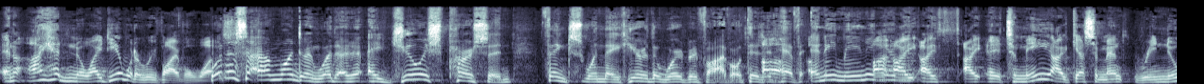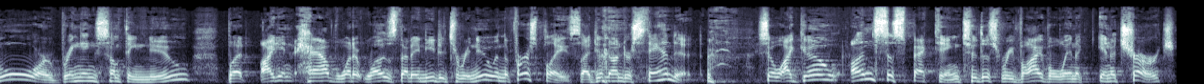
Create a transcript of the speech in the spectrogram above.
And I had no idea what a revival was. What is, I'm wondering what a, a Jewish person thinks when they hear the word revival. Did it uh, have any meaning? I, I, I, to me, I guess it meant renewal or bringing something new, but I didn't have what it was that I needed to renew in the first place. I didn't understand it. So I go unsuspecting to this revival in a, in a church,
